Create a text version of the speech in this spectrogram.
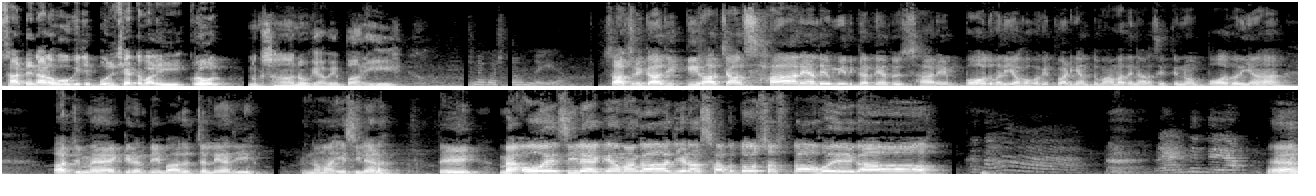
ਸਾਡੇ ਨਾਲ ਹੋ ਗਈ ਜੀ ਬੁਲਸ਼ਿਟ ਵਾਲੀ ਕਲੋਲ ਨੁਕਸਾਨ ਹੋ ਗਿਆ ਵੇ ਭਾਰੀ। ਨਾ ਕੁਛ ਤਾਂ ਹੁੰਦਾ ਹੀ ਆ। ਸਤਿ ਸ੍ਰੀ ਅਕਾਲ ਜੀ ਕੀ ਹਾਲ ਚਾਲ ਸਾਰਿਆਂ ਦੀ? ਉਮੀਦ ਕਰਦੇ ਹਾਂ ਤੁਸੀਂ ਸਾਰੇ ਬਹੁਤ ਵਧੀਆ ਹੋਵੋਗੇ ਤੁਹਾਡੀਆਂ ਦੁਆਵਾਂ ਦੇ ਨਾਲ ਅਸੀਂ ਤਿੰਨੋਂ ਬਹੁਤ ਵਧੀਆ ਹਾਂ। ਅੱਜ ਮੈਂ ਕਿਰਨ ਤੇ ਇਬਾਦਤ ਚੱਲੇ ਹਾਂ ਜੀ ਨਵਾਂ ਏਸੀ ਲੈਣ ਤੇ ਮੈਂ ਉਹ ਏਸੀ ਲੈ ਕੇ ਆਵਾਂਗਾ ਜਿਹੜਾ ਸਭ ਤੋਂ ਸਸਤਾ ਹੋਏਗਾ। ਹੈ?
